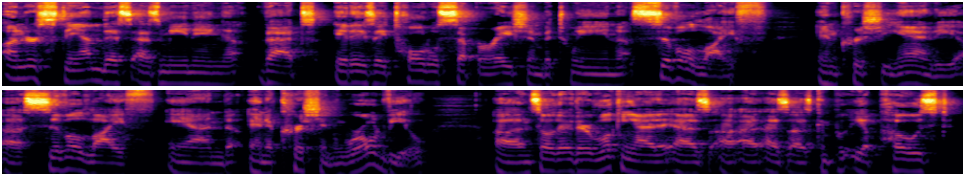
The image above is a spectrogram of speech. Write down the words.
understand this as meaning that it is a total separation between civil life and Christianity, a civil life and and a Christian worldview. Uh, and so they're, they're looking at it as, uh, as, as completely opposed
